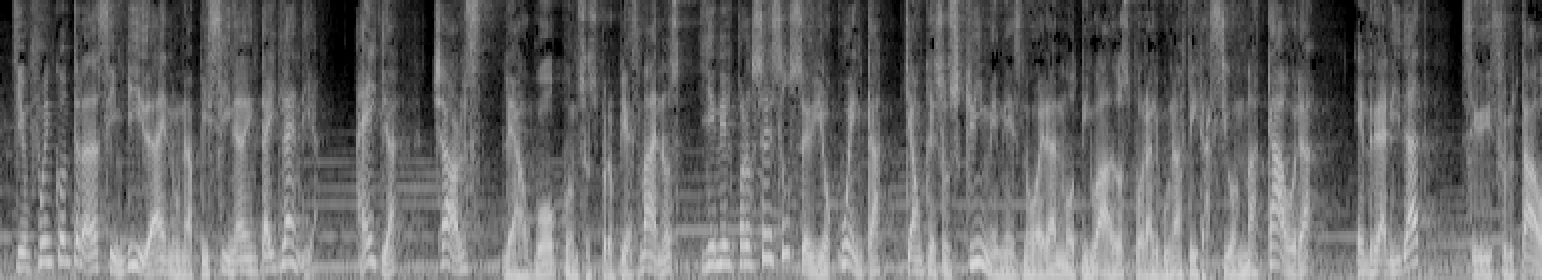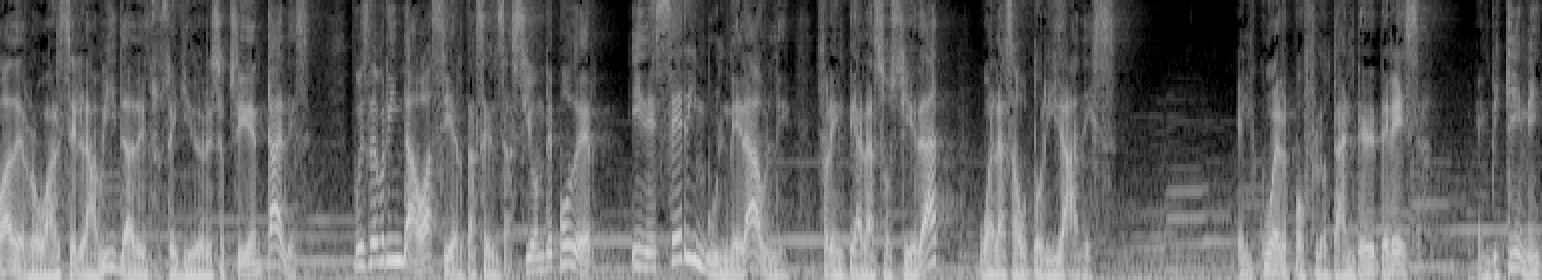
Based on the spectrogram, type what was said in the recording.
quien fue encontrada sin vida en una piscina en Tailandia. A ella, Charles le ahogó con sus propias manos y en el proceso se dio cuenta que aunque sus crímenes no eran motivados por alguna fijación macabra, en realidad se disfrutaba de robarse la vida de sus seguidores occidentales, pues le brindaba cierta sensación de poder y de ser invulnerable frente a la sociedad o a las autoridades. El cuerpo flotante de Teresa, en bikini,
